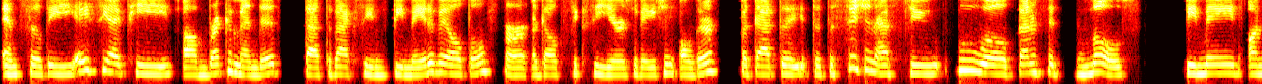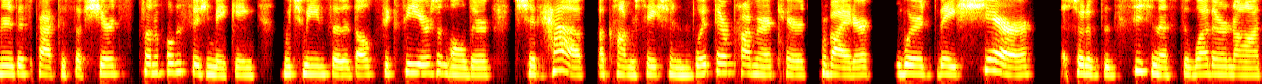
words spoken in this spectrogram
And so the ACIP um, recommended that the vaccines be made available for adults 60 years of age and older, but that the, the decision as to who will benefit most be made under this practice of shared clinical decision making, which means that adults 60 years and older should have a conversation with their primary care provider where they share sort of the decision as to whether or not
